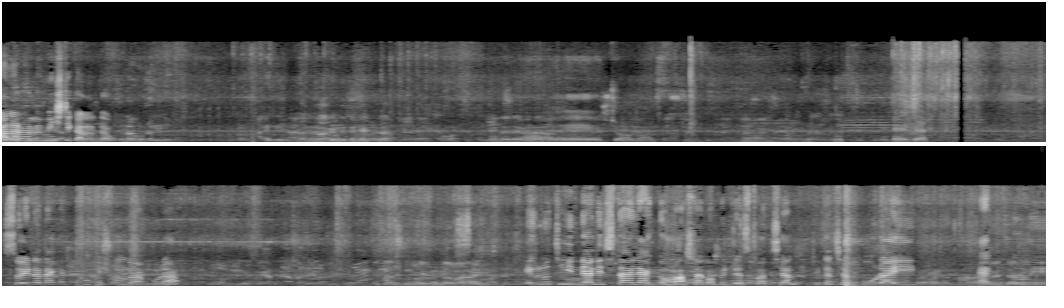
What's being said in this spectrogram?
কালার হবে মিষ্টি কালার দাও। এই যে। সো এটা দেখেন খুবই সুন্দর আপুরা। এগুলো হচ্ছে ইন্ডিয়ান স্টাইলে একদম মাস্টার কপি ড্রেস পাচ্ছেন, ঠিক আছে? পুরাই একদমই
